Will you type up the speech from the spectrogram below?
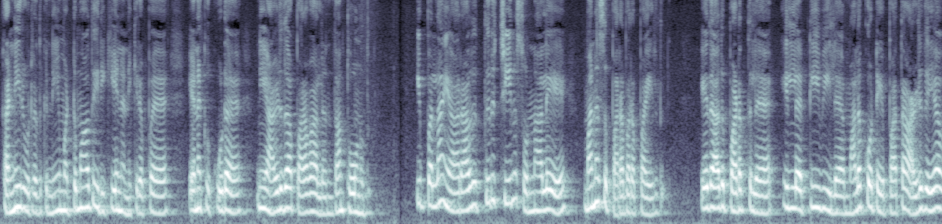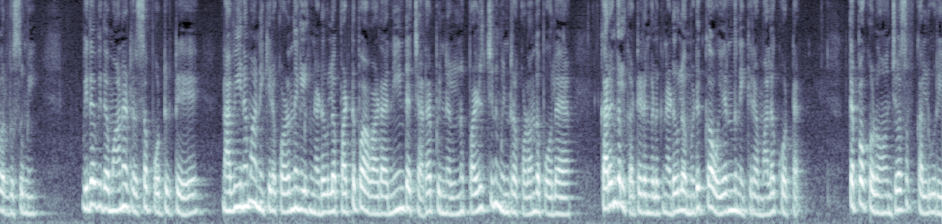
கண்ணீர் விடுறதுக்கு நீ மட்டுமாவது இருக்கியேன்னு நினைக்கிறப்ப எனக்கு கூட நீ அழுதா பரவாயில்லன்னு தான் தோணுது. இப்பெல்லாம் யாராவது திருச்சின்னு சொன்னாலே மனசு பரபரப்பாயிருது. ஏதாவது படத்தில் இல்லை டிவியில் மலைக்கோட்டையை பார்த்தா அழுகையாக வருது சுமி. விதவிதமான ட்ரெஸ்ஸை போட்டுக்கிட்டு நவீனமாக நிற்கிற குழந்தைங்களுக்கு நடுவில் பட்டுப்பாவாடை நீண்ட சட பின்னல்னு பழிச்சுன்னு மின்ற குழந்த போல கருங்கல் கட்டிடங்களுக்கு நடுவில் மிடுக்கா உயர்ந்து நிற்கிற மலைக்கோட்டை தெப்பக்குளம் ஜோசப் கல்லூரி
